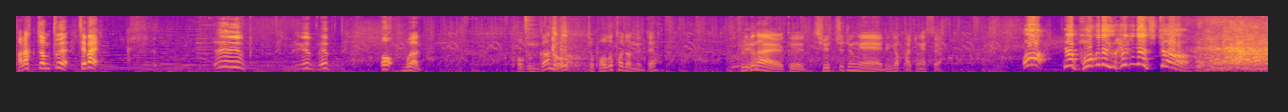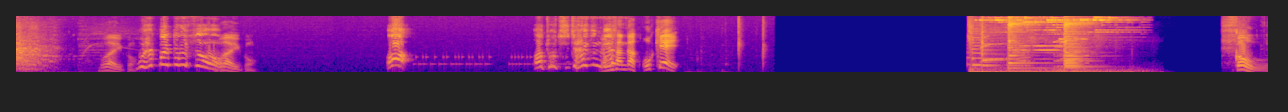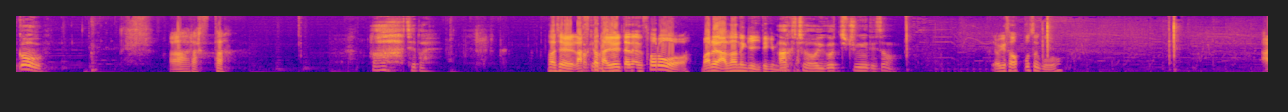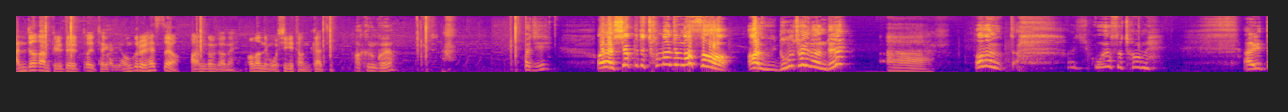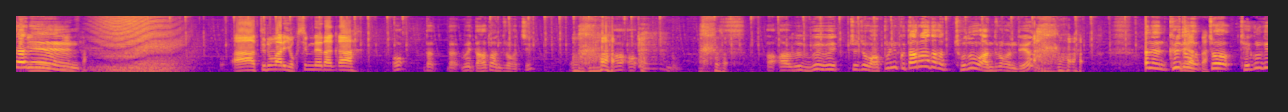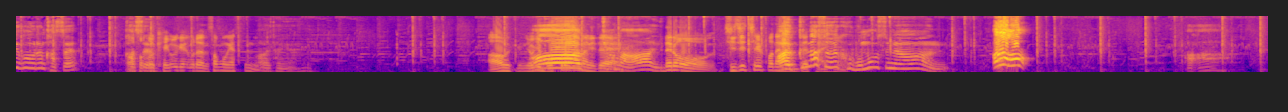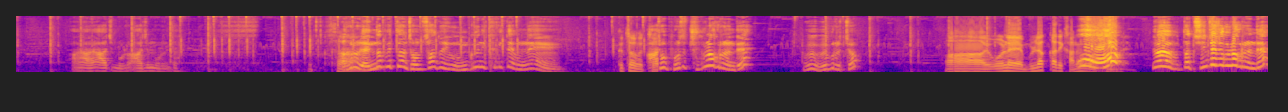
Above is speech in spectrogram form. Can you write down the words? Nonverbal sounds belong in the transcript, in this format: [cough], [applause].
바락 점프 제발. 읍, 읍, 읍. 어 뭐야? 버그인가? 저 버그 터졌는데? 붉은 알그 질주 중에 능력 발동했어요. 어! 야 버그다 이거 핵이다 진짜 뭐야 이거? 뭐 핵 발동했어 뭐야 이거? 어! 아 저 진짜 핵인데? 영상각 오케이. 고. 고! 아 락스타. 아 제발 사실 락스타 밖에 달릴 때는 서로 말을 안 하는 게 이득입니다. 아 그쵸 이거 집중해야 돼서 여기서 부수고 안전한 빌드를 또 제가 연구를 했어요. 방금 전에 언어님 오시기 전까지. 아 그런가요? 까지 아야 시작부터 천만 점 났어 아 너무 차이 나는데? 아 아나 아, 꼬였어 처음에 아 일단은 아 두루마리 욕심내다가 어? 나, 나, 왜 나도 안 들어갔지? [laughs] 아, 아, 뭐. 아, 아, 왜, 왜, 왜, 저, 저 와플링크 따라하다가 저도 안 들어갔는데요? 나는 그래도 났다. 저 개굴개굴은 갔어요? 어, 갔어요. 저도 개굴개굴은 성공했습니다. 아, 다행이야. 아우 여기 못 아, 들어가면 이제 잠깐만. 아, 그대로 지지칠 아, 뻔했는데 끝났어요. 다행히. 그거 못 먹었으면. 아, 어! 아, 아. 아, 아, 아직 몰라. 아직 모른다. 자, 아, 그리고 랜덤 패턴 점수차도 이거 은근히 크기 때문에. 그쵸 그쵸. 아, 저 벌써 죽으려 그러는데? 왜, 왜 그렇죠? 아 원래 물약까지 가는 어? 거 같은데. 야, 나 진짜 죽으려 그러는데?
